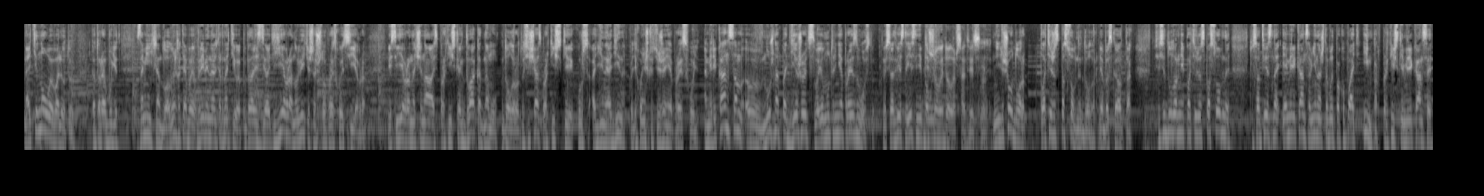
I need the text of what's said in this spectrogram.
Найти новую валюту, которая будет заменителем доллара, ну или хотя бы временной альтернативой. Попытались сделать евро, но видите, что происходит с евро. Если евро начиналось практически как 2 к 1 доллару, то сейчас практически курс 1,1, потихонечку снижение происходит. Американцам э, нужно поддерживать свое внутреннее производство. То есть, соответственно, если не... Дешевый получ... доллар, соответственно. Не дешевый доллар, платежеспособный доллар, я бы сказал так. То есть, если доллар не платежеспособный, то, соответственно, и американцам не на что будет покупать импорт. Практически американцы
